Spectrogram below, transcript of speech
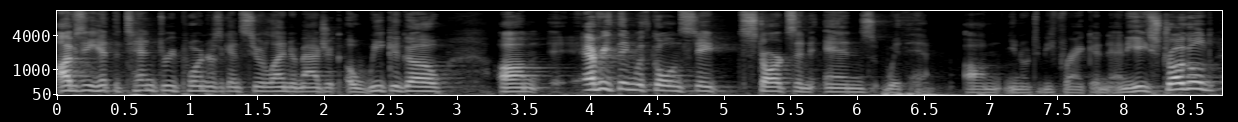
Obviously, he hit the 10 three pointers against the Orlando Magic a week ago. Um, everything with Golden State starts and ends with him, um, you know, to be frank. And, and he struggled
